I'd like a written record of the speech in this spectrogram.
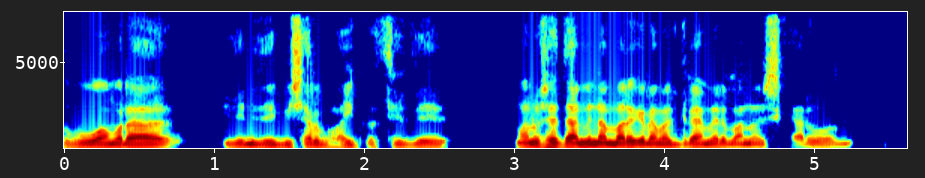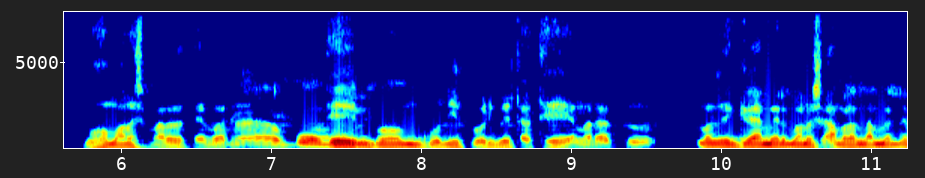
তবুও আমরা নিজে নিজে বিশাল ভয় করছি যে মানুষ হয়তো আমি না মারা গেলে আমার গ্রামের মানুষ কারও বহু মানুষ মারা যেতে পারে। আহ, বোম গুলি। পড়বে তাতে আমরা তো আমাদের গ্রামের মানুষ আমরা না মারলে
